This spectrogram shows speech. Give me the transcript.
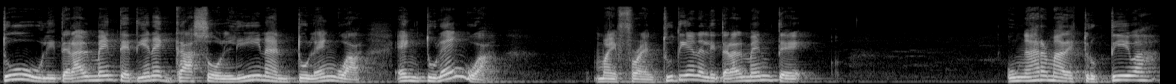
Tú literalmente tienes gasolina en tu lengua. En tu lengua, my friend, tú tienes literalmente un arma destructiva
